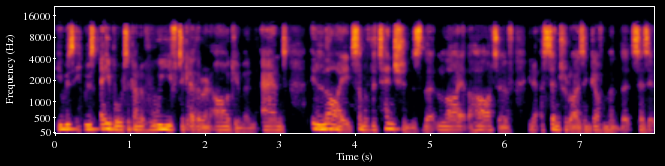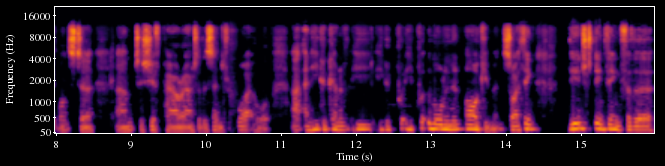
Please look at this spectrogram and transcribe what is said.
he was he was able to kind of weave together an argument and elide some of the tensions that lie at the heart of you know a centralizing government that says it wants to um, to shift power out of the centre of Whitehall. Uh, and he could kind of he he could put he put them all in an argument. So I think the interesting thing for the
